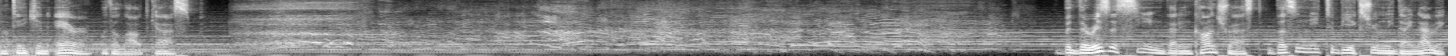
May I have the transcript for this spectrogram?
and take in air with a loud gasp. But there is a scene that in contrast doesn't need to be extremely dynamic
